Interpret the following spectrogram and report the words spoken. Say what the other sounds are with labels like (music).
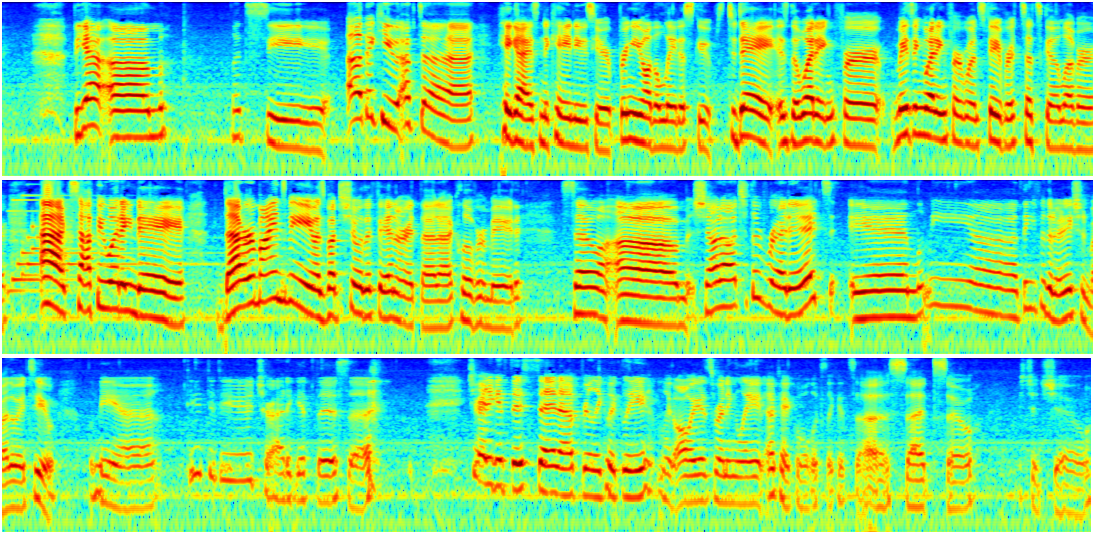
But yeah, um, Let's see. Oh, thank you, Efta. Hey guys, Nikei News here, bringing you all the latest scoops. Today is the wedding for, amazing wedding for everyone's favorite Setsuka lover. Axe, happy wedding day. That reminds me, I was about to show the fan art that uh, Clover made. So, um, shout out to the Reddit, and let me, uh, thank you for the donation, by the way, too. Let me, uh, do, do, do, try to get this, uh, (laughs) try to get this set up really quickly. I'm, like, always running late. Okay, cool, looks like it's, uh, set, so it should show.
